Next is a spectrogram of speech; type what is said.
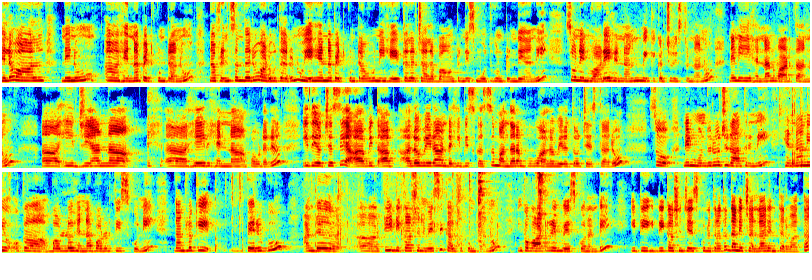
Hello all నేను henna పెట్టుకుంటాను. నా ఫ్రెండ్స్ అందరూ అడుగుతారు నువ్వు ఏ హెన్నా పెట్టుకుంటావు? నీ హెయిర్ కలర్ చాలా బాగుంటుంది స్మూత్గా ఉంటుంది అని. సో నేను వాడే హెన్నాను మీకు ఇక్కడ చూపిస్తున్నాను. నేను ఈ హెన్నాను వాడతాను. ఈ జియాన్నా హెయిర్ హెన్నా పౌడర్. ఇది వచ్చేసి విత్ అలోవెరా అండ్ హిబిస్కస్ మందారం పువ్వు అలోవెరాతో చేస్తారు. సో నేను ముందు రోజు రాత్రిని హెన్నాని ఒక బౌల్లో హెన్నా పౌడర్ తీసుకొని దాంట్లోకి పెరుగు అండ్ టీ డికాషన్ వేసి కలుపుకుంటాను. ఇంకా వాటర్ ఏం వేసుకోనండి. ఈ టీ డికాషన్ చేసుకున్న తర్వాత దాన్ని చల్లారిన తర్వాత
